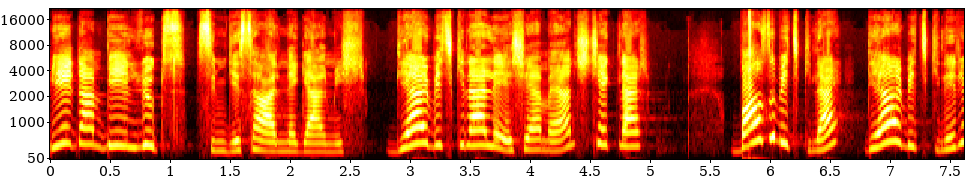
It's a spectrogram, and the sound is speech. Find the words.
birden bir lüks simgesi haline gelmiş. Diğer bitkilerle yaşayamayan çiçekler. Bazı bitkiler diğer bitkileri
